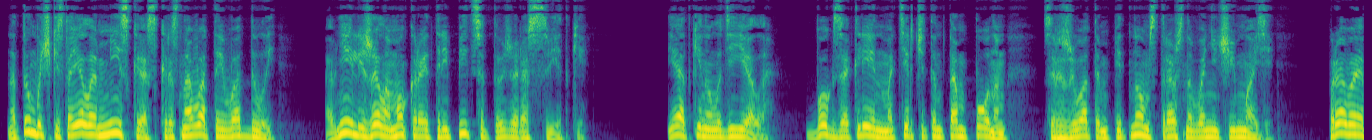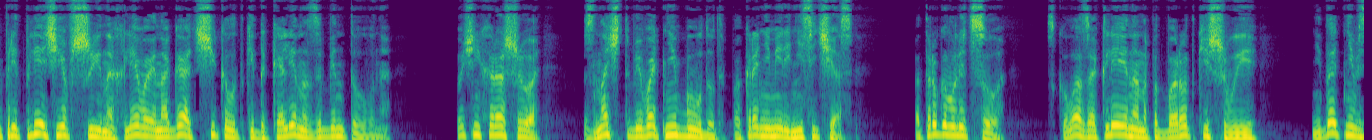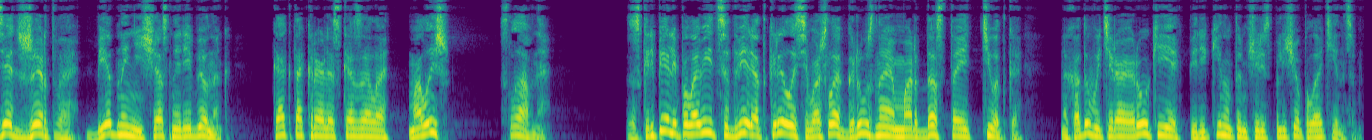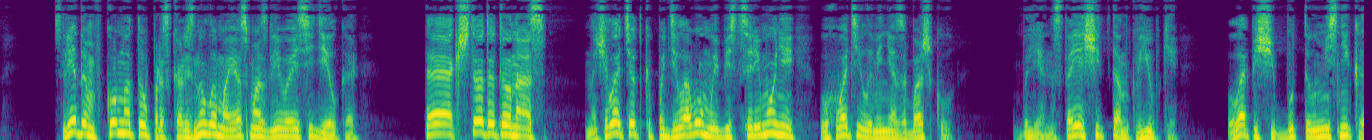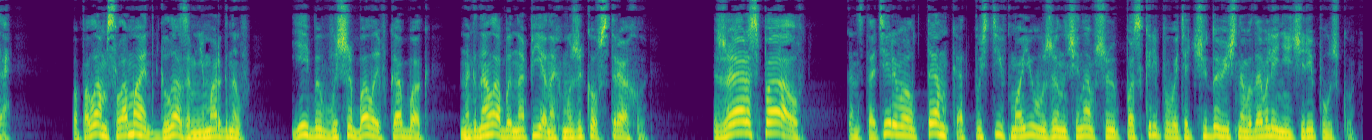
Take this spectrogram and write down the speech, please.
На тумбочке стояла миска с красноватой водой, а в ней лежала мокрая тряпица той же расцветки. Я откинул одеяло. Бок заклеен матерчатым тампоном с рыжеватым пятном страшно вонючей мази. Правое предплечье в шинах, левая нога от щиколотки до колена забинтована. Очень хорошо. Значит, убивать не будут, по крайней мере, не сейчас. Потрогал лицо. Скула заклеена, на подбородке швы. Не дать не взять жертва, бедный несчастный ребенок. Как так Краля сказала? «Малыш?» «Славно». Заскрипели половицы, дверь открылась, и вошла грузная мордастая тетка, на ходу вытирая руки, перекинутым через плечо полотенцем. Следом в комнату проскользнула моя смазливая сиделка. «Так, что тут у нас?» Начала тетка по-деловому и без церемоний ухватила меня за башку. Бля, настоящий танк в юбке. Лапище, будто у мясника. Пополам сломает, глазом не моргнув. Ей бы вышибалой в кабак. Нагнала бы на пьяных мужиков страху. «Жар спал!» — констатировал танк, отпустив мою, уже начинавшую поскрипывать от чудовищного давления черепушку.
